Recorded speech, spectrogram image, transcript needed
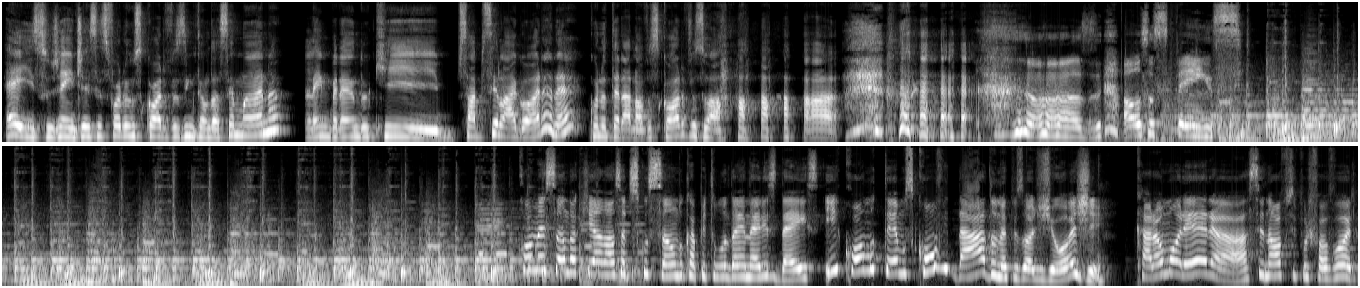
É isso, gente. Esses foram os corvos, então, da semana. Lembrando que sabe-se lá agora, né? Quando terá novos corvos. Olha o suspense. Começando aqui a nossa discussão do capítulo da Daenerys 10. E como temos convidado no episódio de hoje, Carol Moreira, a sinopse, por favor.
